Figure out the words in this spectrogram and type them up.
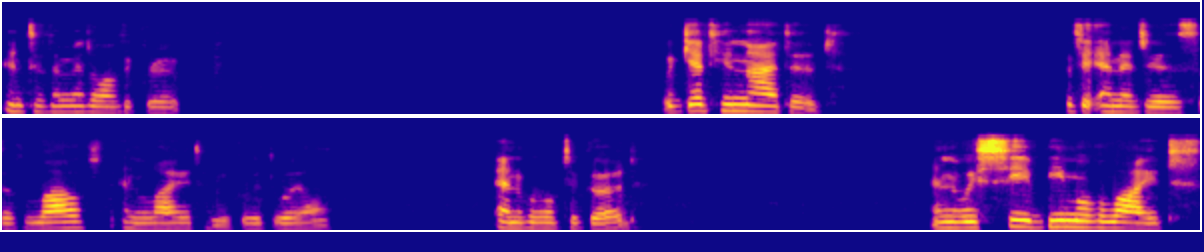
into the middle of the group. We get united with the energies of love and light and goodwill and will to good. And we see a beam of light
